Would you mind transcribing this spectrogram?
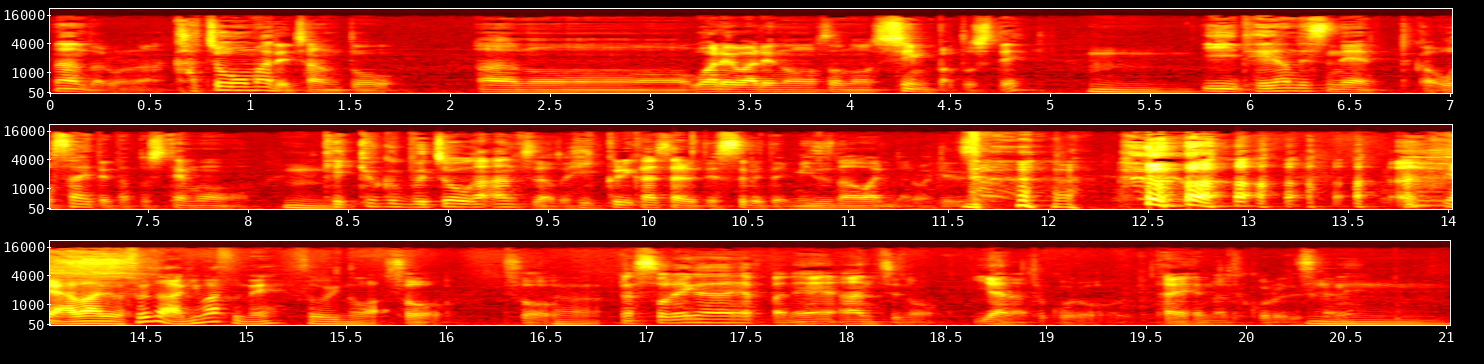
なんだろうな課長までちゃんと、あのー我々のその審判としてうん「いい提案ですね」とか抑えてたとしても、うん。結局部長がアンチだとひっくり返されて全て水の泡になるわけですよ。いやまあでもそういうのありますね。そういうのは。そうそう、うん。だからそれがやっぱねアンチの嫌なところ大変なところですかうねん。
